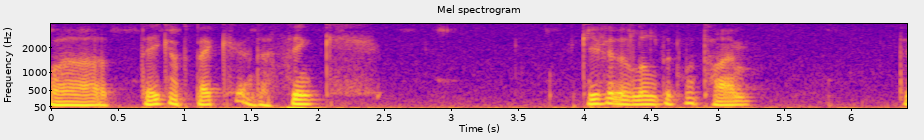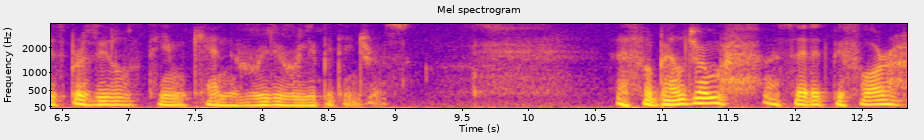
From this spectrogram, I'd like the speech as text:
But they got back, and I think give it a little bit more time. This Brazil team can really, really be dangerous. As for Belgium, I said it before.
